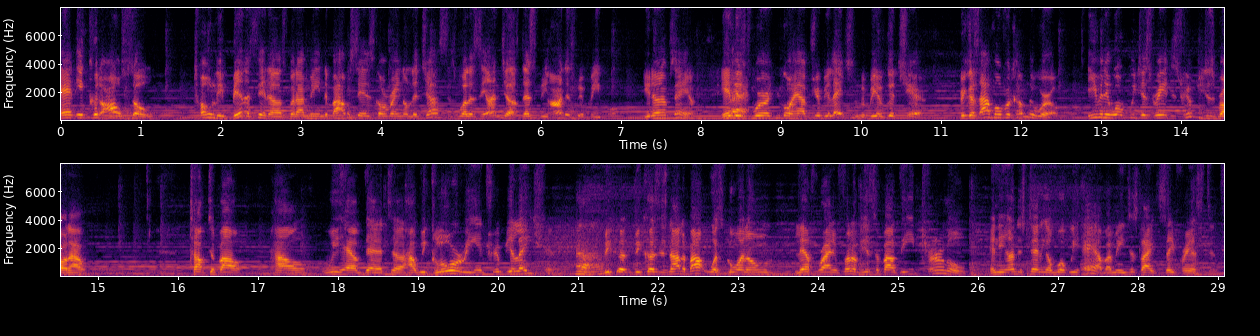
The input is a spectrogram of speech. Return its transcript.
And it could also totally benefit us, but I mean, the Bible says it's going to rain on the just as well as the unjust. Let's be honest with people. You know what I'm saying? In right. this world, you're going to have tribulation, but be of good cheer because I've overcome the world. Even in what we just read, the scripture just brought out, talked about how we have that, uh, how we glory in tribulation, uh -huh. because because it's not about what's going on left, right, in front of you. It's about the eternal and the understanding of what we have. I mean, just like say, for instance,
